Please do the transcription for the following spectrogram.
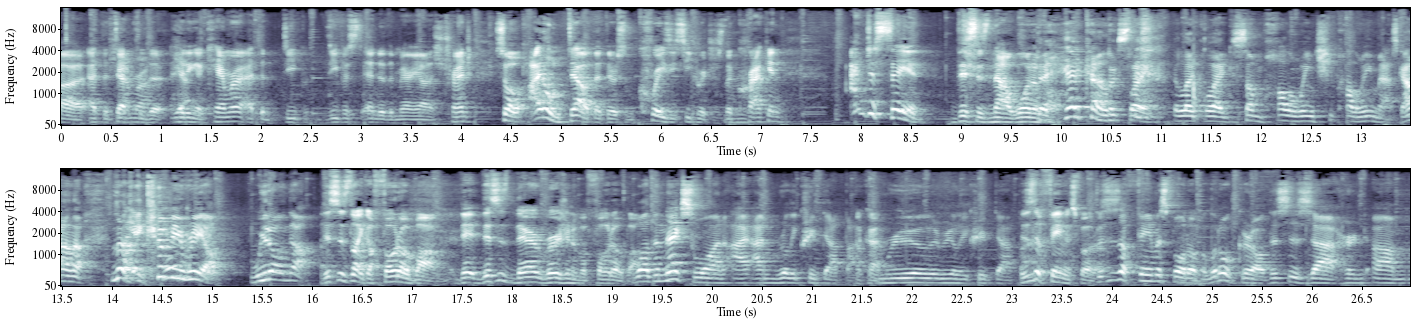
uh, at the depth of the hitting Yeah. a camera at the deep deepest end of the Marianas Trench. So I don't doubt that there's some crazy sea creatures. The Mm-hmm. Kraken. I'm just saying this is not one of The them. head kind of looks like like like some Halloween cheap Halloween mask. I don't know. Look, it could be real. We don't know. This is like a photo bomb. They, this is their version of a photo bomb. Well, the next one I, I'm really creeped out by. Okay. I'm really, really creeped out by. this is a famous photo. This is a famous photo of a little girl. This is uh, her. Um,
